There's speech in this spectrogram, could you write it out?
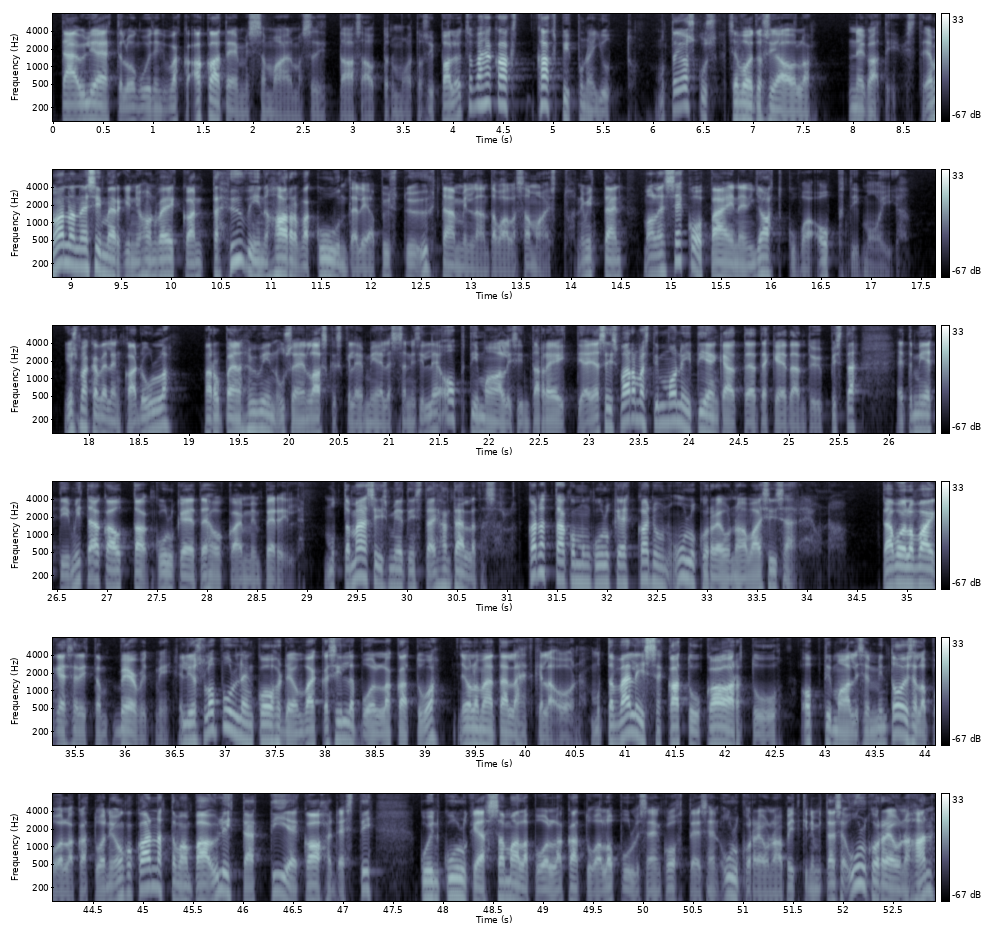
tämä yliajattelu on kuitenkin vaikka akateemisessa maailmassa sitten taas auttanut mua tosi paljon, että se on vähän kaksi, kaksipippunen juttu. Mutta joskus se voi tosiaan olla negatiivista. Ja mä annan esimerkin, johon veikkaan, että hyvin harva kuuntelija pystyy yhtään millään tavalla samaistua. Nimittäin mä olen sekopäinen jatkuva optimoija. Jos mä kävelen kadulla, mä rupean hyvin usein laskeskelemaan mielessäni sille optimaalisinta reittiä. Ja siis varmasti moni tienkäyttäjä tekee tämän tyyppistä, että miettii mitä kautta kulkee tehokkaimmin perille. Mutta mä siis mietin sitä ihan tällä tasolla. Kannattaako mun kulkea kadun ulkoreunaa vai sisäreunaa? Tämä voi olla vaikea selittää, mutta bear with me. Eli jos lopullinen kohde on vaikka sillä puolella katua, jolla mä tällä hetkellä on, mutta välissä katu kaartuu optimaalisemmin toisella puolella katua, niin onko kannattavampaa ylittää tie kahdesti kuin kulkea samalla puolella katua lopulliseen kohteeseen ulkoreunaa pitkin. Nimittäin se ulkoreunahan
